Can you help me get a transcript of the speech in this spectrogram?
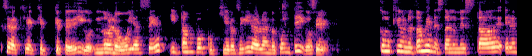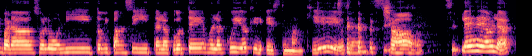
O sea, ¿qué, qué, qué te digo? No lo voy a hacer y tampoco quiero seguir hablando contigo. O sea, Sí, como que uno también está en un estado de el embarazo, lo bonito, mi pancita, la protejo, la cuido, que este man, ¿qué? O sea, Sí. chao. sí, Le dejé de hablar,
